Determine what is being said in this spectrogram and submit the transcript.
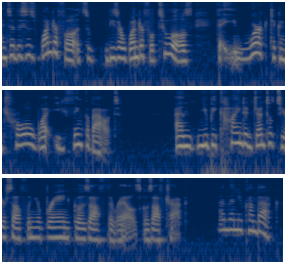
And so this is wonderful. It's, these are wonderful tools that you work to control what you think about and you be kind and gentle to yourself when your brain goes off the rails, goes off track. And then you come back.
